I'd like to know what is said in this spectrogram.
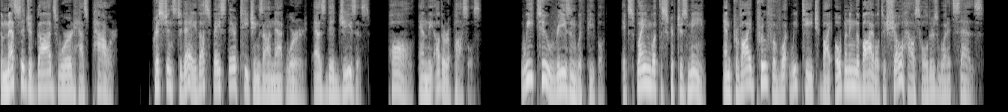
The message of God's Word has power. Christians today thus base their teachings on that Word, as did Jesus, Paul, and the other apostles. We too reason with people, explain what the scriptures mean, and provide proof of what we teach by opening the Bible to show householders what it says.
